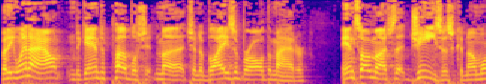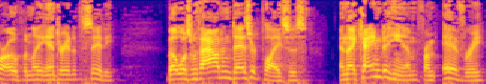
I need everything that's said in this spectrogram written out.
But he went out and began to publish it much and to blaze abroad the matter, insomuch that Jesus could no more openly enter into the city, but was without in desert places, and they came to him from every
